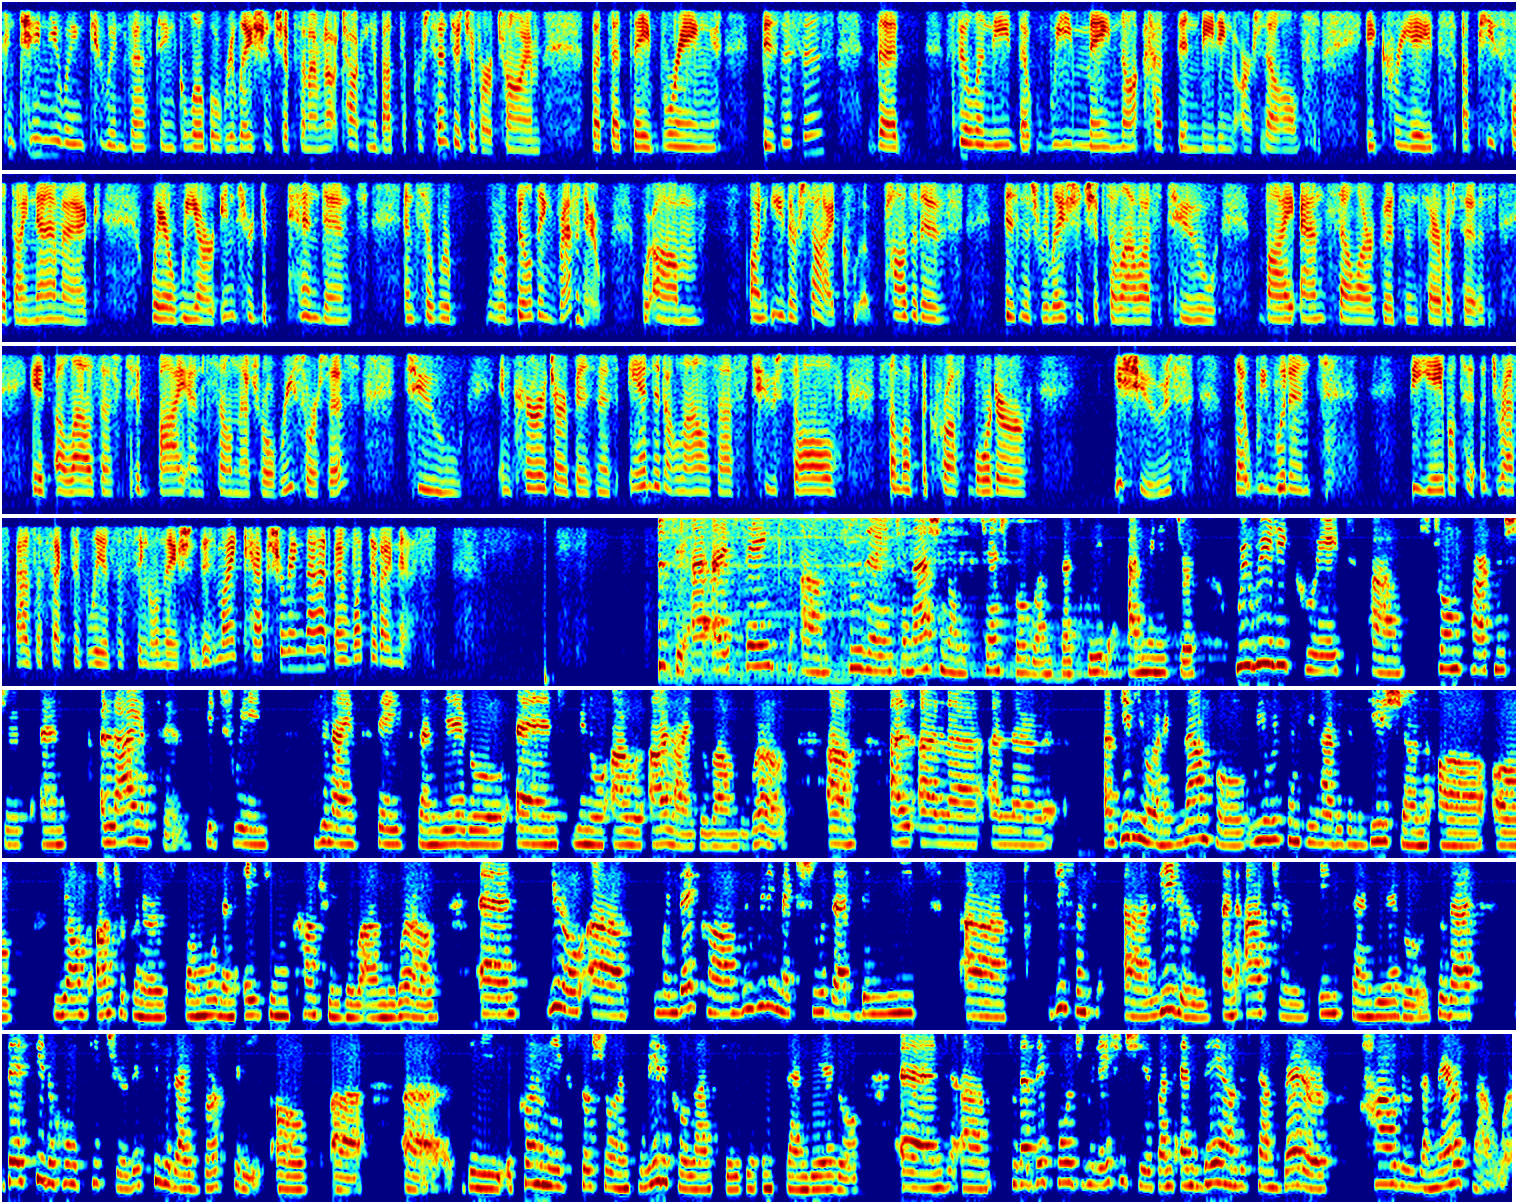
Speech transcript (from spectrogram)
continuing to invest in global relationships. And I'm not talking about the percentage of our time, but that they bring businesses that fill a need that we may not have been meeting ourselves. It creates a peaceful dynamic where we are interdependent, and so we're we're building revenue um, on either side. Positive business relationships allow us to buy and sell our goods and services. It allows us to buy and sell natural resources, to encourage our business, and it allows us to solve some of the cross border issues that we wouldn't be able to address as effectively as a single nation. Am I capturing that? And what did I miss? I, I think um, through the international exchange programs that we administer, we really create um, strong partnership and alliances between United States, San Diego, and you know our allies around the world. Um, I'll I'll, uh, I'll, uh, I'll give you an example. We recently had a delegation uh, of young entrepreneurs from more than 18 countries around the world, and you know uh, when they come, we really make sure that they meet uh, different uh, leaders and actors in San Diego so that they see the whole picture. They see the diversity of uh, uh, the economic, social, and political landscape in, in San Diego. And um, so that they forge relationship and, and they understand better how does America work.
